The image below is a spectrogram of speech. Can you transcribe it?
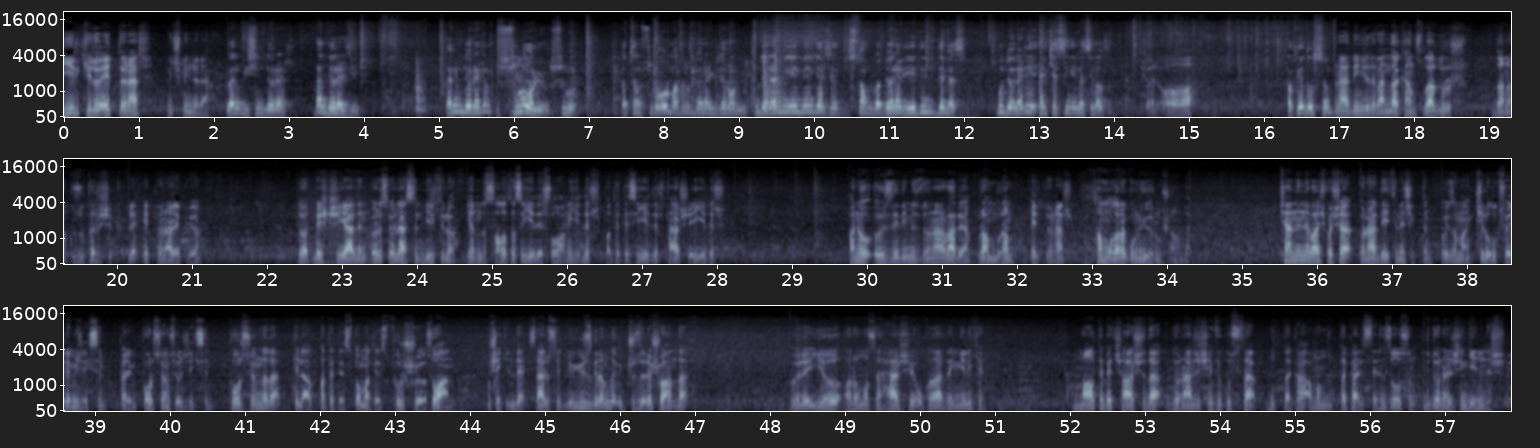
1 kilo et döner 3000 lira. Benim işim döner. Ben dönerciyim. Benim dönerim sulu oluyor, sulu. Zaten sulu olmadı mı döner güzel olmuyor. Dönerini yemeyen gerçekten İstanbul'da döner yedim demez. Bu döneri herkesin yemesi lazım. Şöyle oh. Afiyet olsun. Döner deyince de bende akan sular durur. Dana kuzu karışık böyle et döner yapıyor. 4-5 kişi geldin öyle söylersin 1 kilo. Yanında salatası gelir, soğanı gelir, patatesi gelir, her şeyi gelir. Hani o özlediğimiz döner var ya, buram buram et döner. Tam olarak onu yiyorum şu anda. Kendinle baş başa döner date'ine çıktın. O zaman kiloluk söylemeyeceksin. Şöyle bir porsiyon söyleyeceksin. Porsiyonda da pilav, patates, domates, turşu, soğan bu şekilde servis ediliyor. 100 gramı da 300 lira şu anda. Böyle yağı, aroması her şey o kadar dengeli ki. Maltepe Çarşı'da dönerci Şefik Usta mutlaka ama mutlaka listenizde olsun. Bu döner için gelinir.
